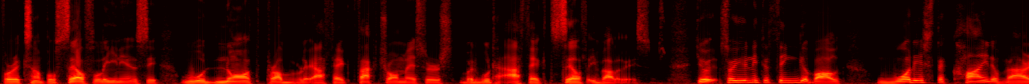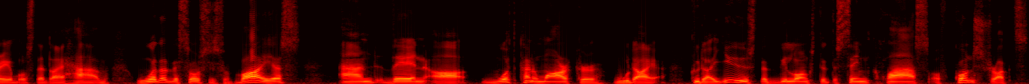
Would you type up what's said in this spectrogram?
For example self-leniency would not probably affect factual measures but would affect self-evaluations. So you need to think about what is the kind of variables that I have, what are the sources of bias, and then uh, what kind of marker would I, could I use that belongs to the same class of constructs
